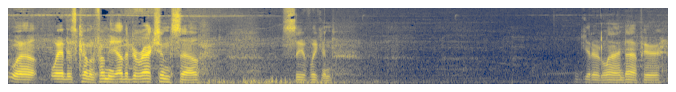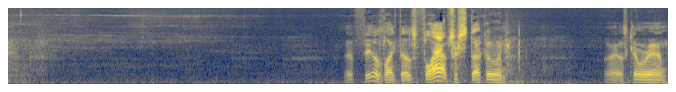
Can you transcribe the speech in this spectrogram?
Well, wind is coming from the other direction, so see if we can get her lined up here. It feels like those flaps are stuck on. All right, let's come around,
